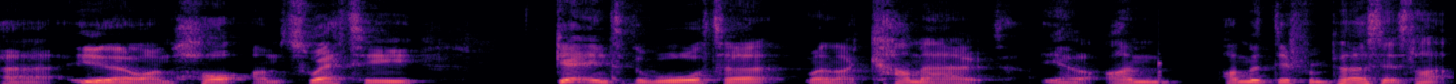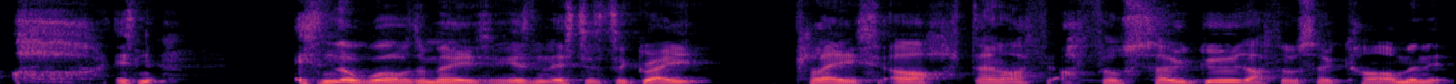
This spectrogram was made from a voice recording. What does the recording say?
Uh, you know, I'm hot, I'm sweaty. Get into the water. When I come out, you know, I'm I'm a different person. It's like, oh, isn't isn't the world amazing? Isn't this just a great place? Oh, then I, I feel so good. I feel so calm. And it,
